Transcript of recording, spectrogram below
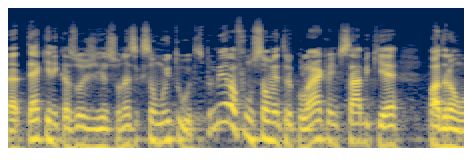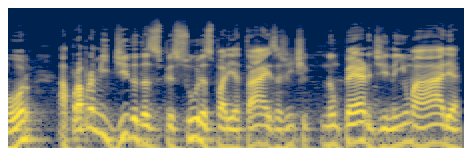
uh, técnicas hoje de ressonância que são muito úteis. Primeiro, a função ventricular, que a gente sabe que é padrão ouro. A própria medida das espessuras parietais, a gente não perde nenhuma área,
